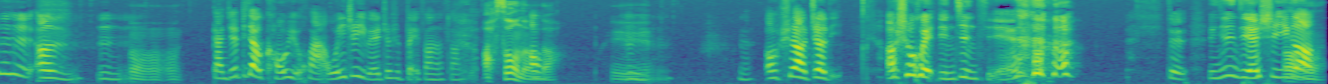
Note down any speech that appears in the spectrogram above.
就是嗯嗯嗯嗯。感觉比较口语化，我一直以为这是北方的方言。啊，宋南的。嗯。嗯哦，说到这里，啊，说回林俊杰。对，林俊杰是一个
